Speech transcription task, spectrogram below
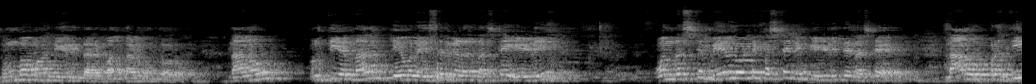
ತುಂಬಾ ಮಹನೀಯರಿದ್ದಾರೆ ಮಾತನಾಡುವಂತವರು. ನಾನು ಕೃತಿಯನ್ನ ಕೇವಲ ಹೆಸರುಗಳನ್ನಷ್ಟೇ ಹೇಳಿ ಒಂದಷ್ಟೇ ಮೇಲ್ನೋಟಕ್ಕಷ್ಟೇ ನಿಮ್ಗೆ ಹೇಳಿದ್ದೇನಷ್ಟೇ? ನಾನು ಪ್ರತಿ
